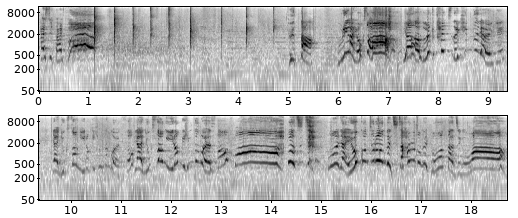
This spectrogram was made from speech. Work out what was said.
할 수 있다 할 수 됐다. 우리가 역사. 야, 너 이렇게 너 이렇게 힘드냐 왜 이렇게? 야, 육성이 이렇게 힘든 거였어? 야, 육성이 이렇게 힘든 거였어? 와, 와 진짜. 와, 야 에어컨 틀었는데 진짜 하루 종일 더웠다 지금. 와.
